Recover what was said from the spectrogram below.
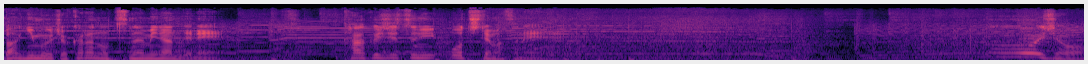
バギムーチョからの津波なんでね。確実に落ちてますね。よいしょ。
